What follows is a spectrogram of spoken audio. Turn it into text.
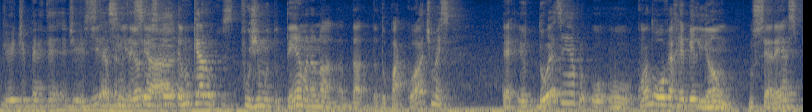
de, de, peniten- de E, sistema assim, eu, eu- penitenciário. eu não quero fugir muito do tema, né, na- da- da- do pacote, mas é, eu dou exemplo. O, o- quando houve a rebelião no Ceresp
